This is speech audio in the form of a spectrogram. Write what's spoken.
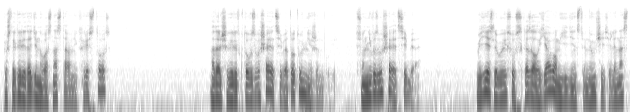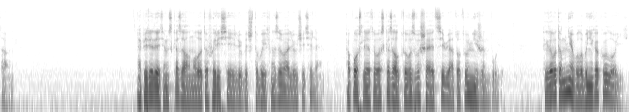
Потому что говорит, один у вас наставник Христос, а дальше говорит, кто возвышает себя, тот унижен будет. То есть он не возвышает себя. Ведь если бы Иисус сказал, я вам единственный учитель и наставник, а перед этим сказал, мол, это фарисеи любят, чтобы их называли учителями, а после этого сказал, кто возвышает себя, тот унижен будет, тогда в этом не было бы никакой логики.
